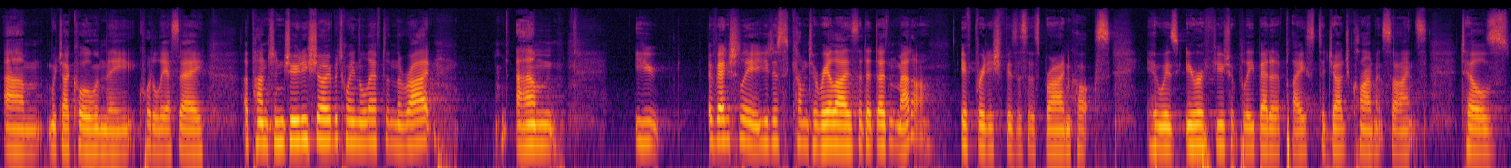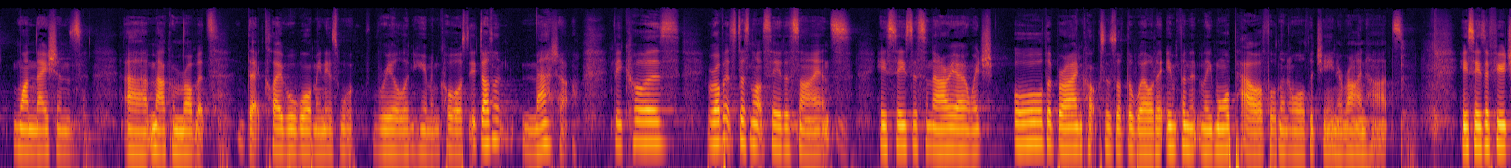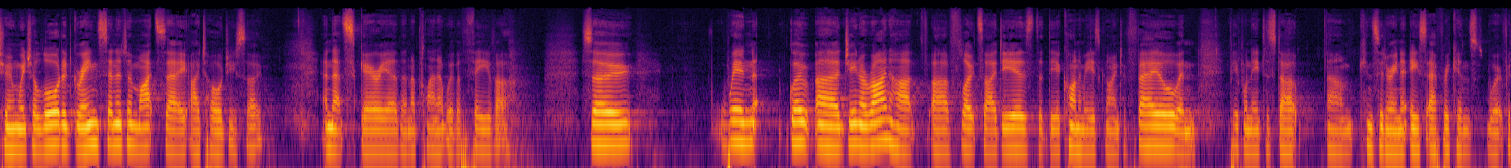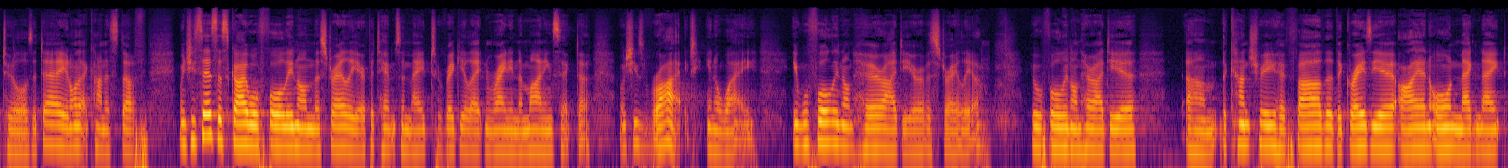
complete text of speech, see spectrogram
um, which I call in the quarterly essay a punch and Judy show between the left and the right, um, you eventually you just come to realise that it doesn't matter if British physicist Brian Cox, who is irrefutably better placed to judge climate science, tells One Nation's uh, Malcolm Roberts that global warming is real and human caused. It doesn't matter because Roberts does not see the science. He sees the scenario in which all the Brian Coxes of the world are infinitely more powerful than all the Gina Rineharts. He sees a future in which a lauded Green senator might say, I told you so. And that's scarier than a planet with a fever. So when uh, Gina Rinehart uh, floats ideas that the economy is going to fail and people need to start um, considering that East Africans work for $2 a day and all that kind of stuff. When she says the sky will fall in on Australia if attempts are made to regulate and rein in the mining sector, well, she's right in a way. It will fall in on her idea of Australia. It will fall in on her idea, um, the country, her father, the grazier, iron ore magnate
